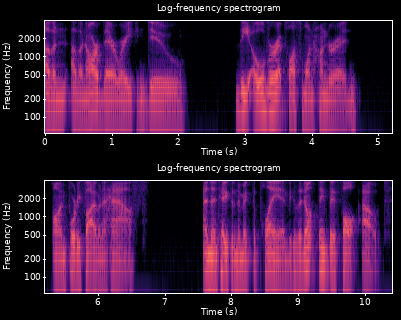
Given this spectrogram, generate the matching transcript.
of an of an arb there where you can do the over at plus 100 on 45 and a half and then take them to make the play in because I don't think they fall out.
